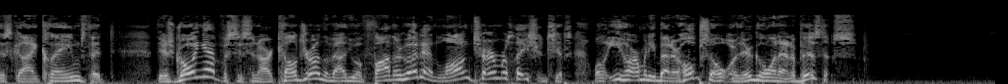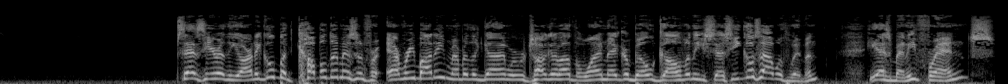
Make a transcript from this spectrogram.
This guy claims that there's growing emphasis in our culture on the value of fatherhood and long-term relationships. Well, eHarmony better hope so, or they're going out of business. Says here in the article, but coupledom isn't for everybody. Remember the guy we were talking about, the winemaker Bill Gulvin? He says he goes out with women. He has many friends.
